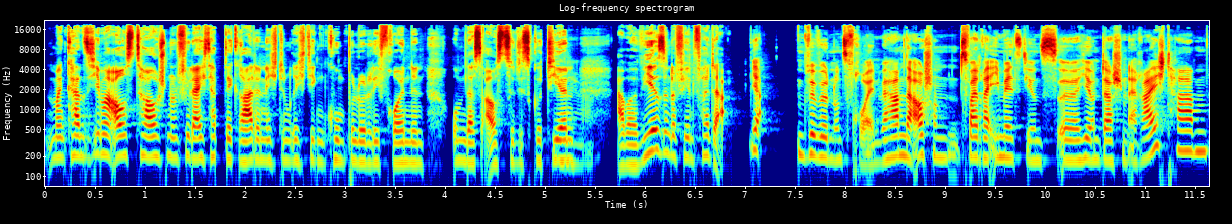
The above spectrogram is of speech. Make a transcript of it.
Man kann sich immer austauschen und vielleicht habt ihr gerade nicht den richtigen Kumpel oder die Freundin, um das auszudiskutieren. Ja. Aber wir sind auf jeden Fall da. Ja, und wir würden uns freuen. Wir haben da auch schon zwei, drei E-Mails, die uns äh, hier und da schon erreicht haben,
